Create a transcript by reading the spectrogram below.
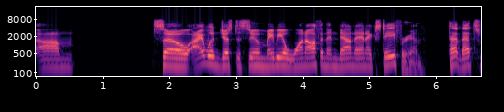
Um so I would just assume maybe a one off and then down to NXT for him. That that's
